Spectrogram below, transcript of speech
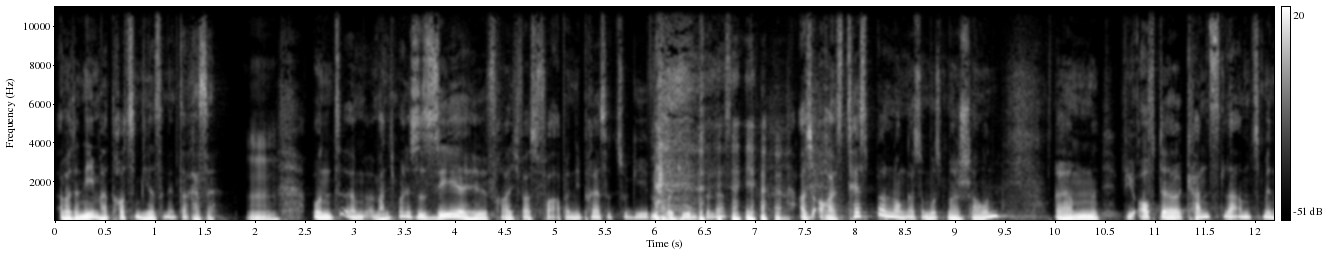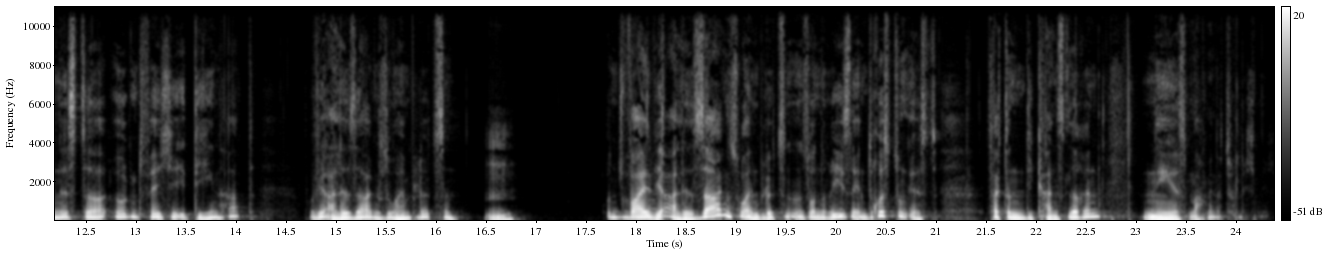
Aber daneben hat trotzdem jeder sein Interesse. Mhm. Und ähm, manchmal ist es sehr hilfreich, was vorab in die Presse zu geben oder geben zu lassen. ja. Also auch als Testballon, also muss man schauen, ähm, wie oft der Kanzleramtsminister irgendwelche Ideen hat, wo wir alle sagen, so ein Blödsinn. Mhm. Und weil wir alle sagen, so ein Blödsinn und so eine riesige Entrüstung ist, sagt dann die Kanzlerin, nee, das machen wir natürlich nicht.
